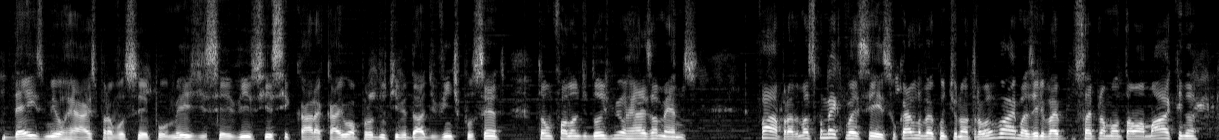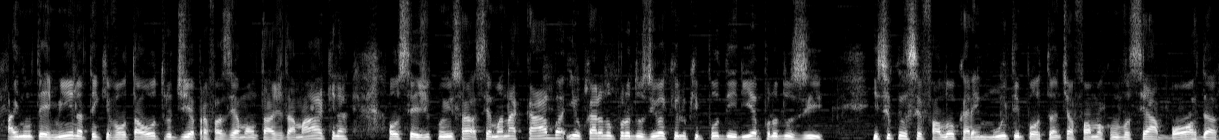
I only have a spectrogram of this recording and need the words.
10 mil reais para você por mês de serviço e esse cara caiu a produtividade 20%, estamos falando de 2 mil reais a menos Ah, Prado, mas como é que vai ser isso? O cara não vai continuar trabalhando? Vai, mas ele vai sai para montar uma máquina, aí não termina, tem que voltar outro dia para fazer a montagem da máquina. Ou seja, com isso a semana acaba e o cara não produziu aquilo que poderia produzir. Isso que você falou, cara, é muito importante. A forma como você aborda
